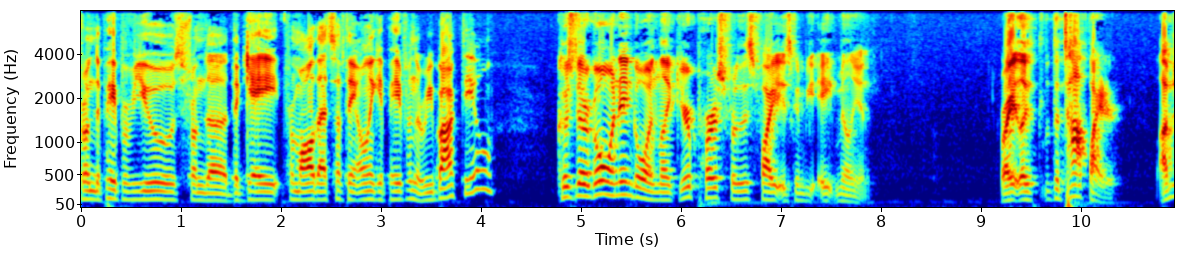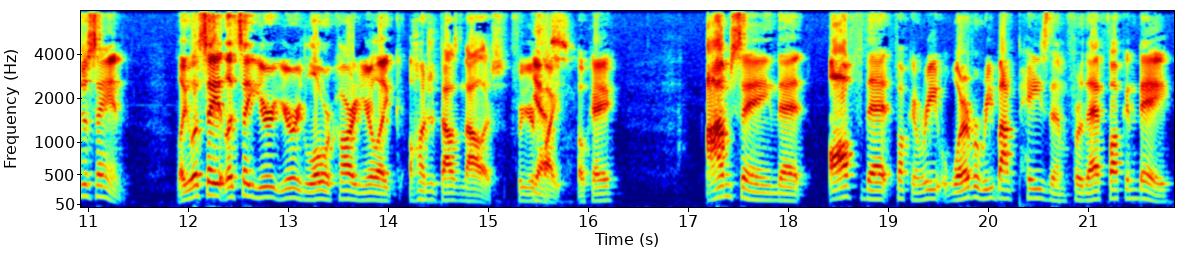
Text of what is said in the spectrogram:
from the pay per views, from the the gate, from all that stuff. They only get paid from the Reebok deal. Because they're going in, going like your purse for this fight is going to be eight million, right? Like the top fighter. I'm just saying. Like let's say let's say you're you're a lower card and you're like a hundred thousand dollars for your Yes. fight. Okay. I'm saying that off that fucking re- whatever Reebok pays them for that fucking day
